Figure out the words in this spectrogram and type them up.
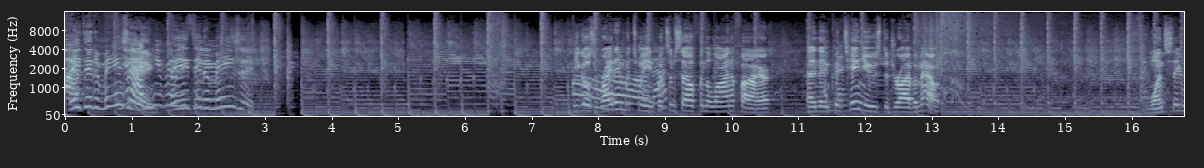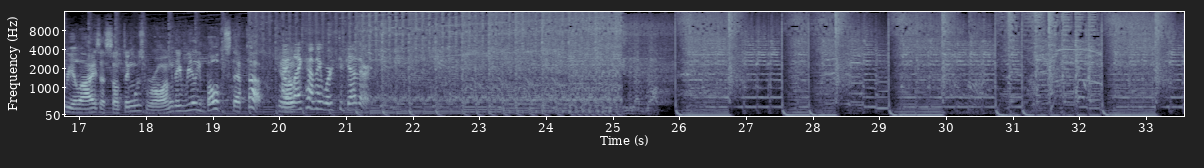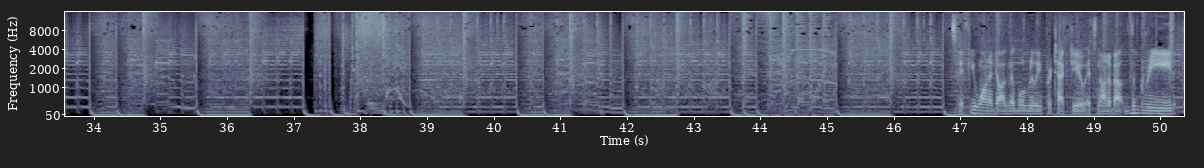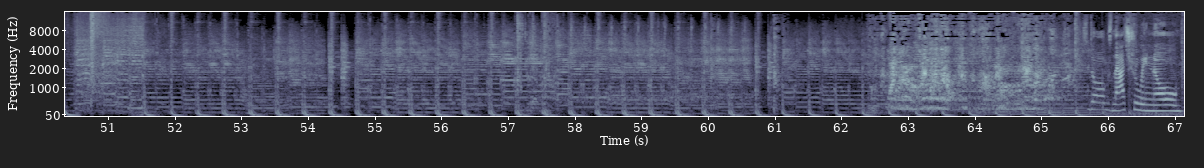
They did amazing. Yeah, he really they did saved- amazing. He goes right in Oh, between, puts oh, himself in the line of fire, and then And then- continues to drive him out. Once they realized that something was wrong, they really both stepped up. You I like how they work together. If you want a dog that will really protect you, it's not about the breed. Dogs naturally know,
